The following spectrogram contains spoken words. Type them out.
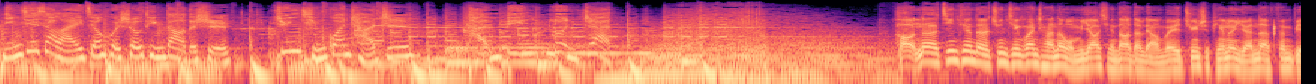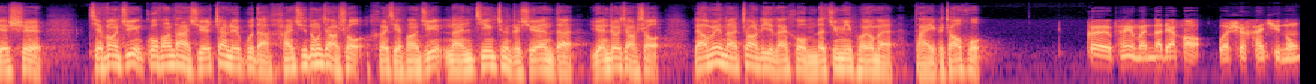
您接下来将会收听到的是军情观察之谈兵论战。好，那今天的军情观察呢，我们邀请到的两位军事评论员呢，分别是解放军国防大学战略部的韩旭东教授和解放军南京政治学院的袁周教授。两位呢，照例来和我们的军迷朋友们打一个招呼。各位朋友们，大家好，我是韩旭东。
